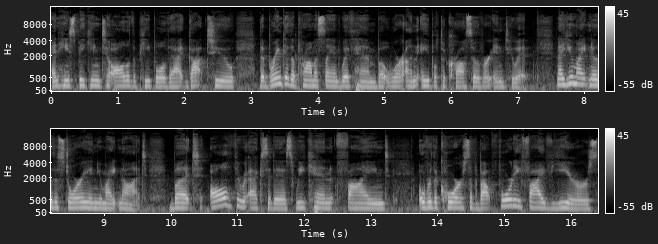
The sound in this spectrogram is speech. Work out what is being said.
and he's speaking to all of the people that got to the brink of the promised land with him, but were unable to cross over into it. Now, you might know the story and you might not, but all through Exodus, we can find over the course of about 45 years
